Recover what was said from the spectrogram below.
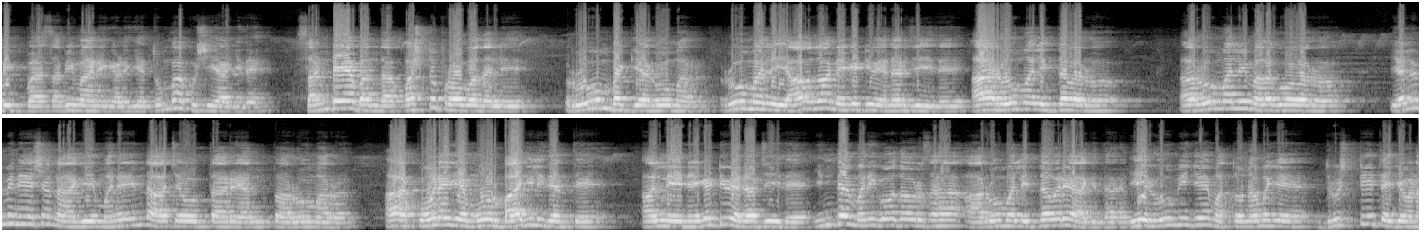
ಬಿಗ್ ಬಾಸ್ ಅಭಿಮಾನಿಗಳಿಗೆ ತುಂಬಾ ಖುಷಿಯಾಗಿದೆ. ಸಂಡೇ ಬಂದ ಫಸ್ಟ್ ಪ್ರೋಮೋದಲ್ಲಿ ರೂಮ್ ಬಗ್ಗೆ ರೂಮರ್ ರೂಮಲ್ಲಿ ಯಾವುದೋ ನೆಗೆಟಿವ್ ಎನರ್ಜಿ ಇದೆ. ಆ ರೂಮಲ್ಲಿ ಇದ್ದವರು, ಆ ರೂಮಲ್ಲಿ ಮಲಗುವವರು ಎಲಿಮಿನೇಷನ್ ಆಗಿ ಮನೆಯಿಂದ ಆಚೆ ಹೋಗ್ತಾರೆ ಅಂತ ರೂಮರ್ ಆ ಕೋಣೆಗೆ ಮೂರ್ ಬಾಗಿಲಿದೆ ಅಂತೆ. ಅಲ್ಲಿ ನೆಗೆಟಿವ್ ಎನರ್ಜಿ ಇದೆ. ಹಿಂದೆ ಮನೆಗೆ ಹೋದವರು ಸಹ ಆ ರೂಮಲ್ಲಿ ಇದ್ದವರೇ ಆಗಿದ್ದಾರೆ. ಈ ರೂಮಿಗೆ ಮತ್ತು ನಮಗೆ ದೃಷ್ಟಿ ತೆಗೆಯೋಣ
